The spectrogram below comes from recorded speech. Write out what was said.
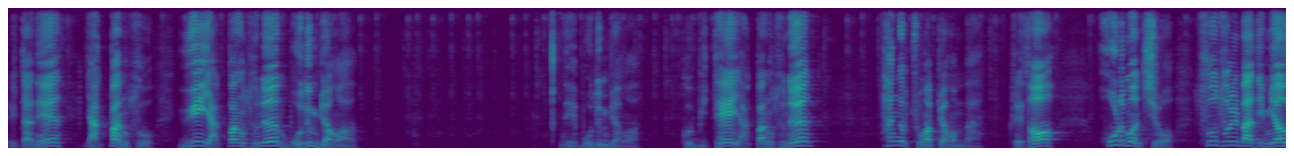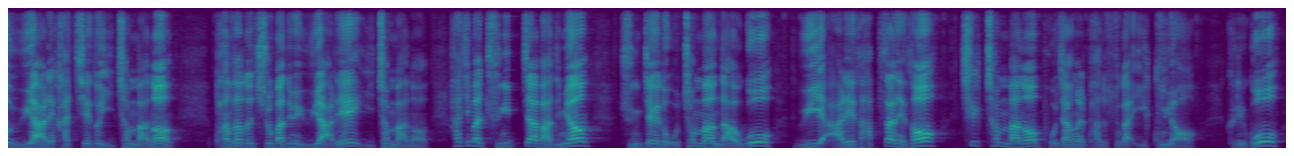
일단은 약방수 위에 약방수는 모든 병원 네 모든 병원 그 밑에 약방수는 상급 종합병원만 그래서 호르몬 치료 수술 받으면 위아래 같이 해서 2천만 원 방사선 치료 받으면 위아래 2천만 원 하지만 중입자 받으면 중입자에서 5천만 원 나오고 위아래에서 합산해서 7천만 원 보장을 받을 수가 있고요. 그리고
